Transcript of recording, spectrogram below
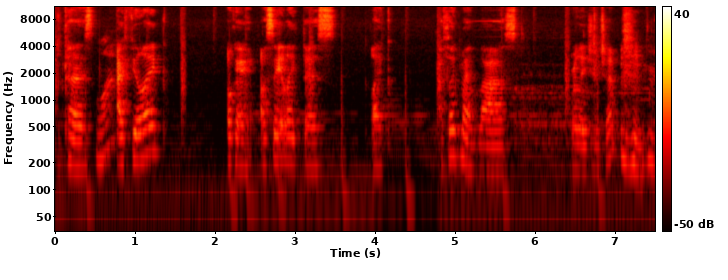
because what?" I feel like, okay, I'll say it like this. Like, I feel like my last relationship Mhm.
